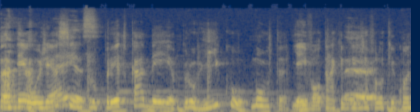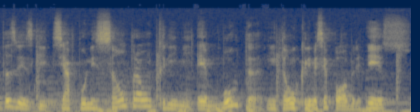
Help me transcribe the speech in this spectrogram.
Até hoje é É assim, isso. pro preto cadeia, pro rico multa. E aí volta naquilo que a gente já falou aqui quantas vezes, que se a punição pra um crime é multa, então o crime é ser pobre, Isso.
